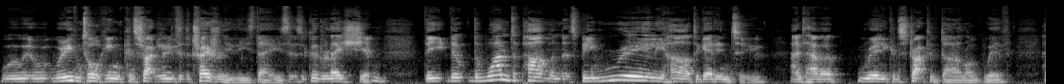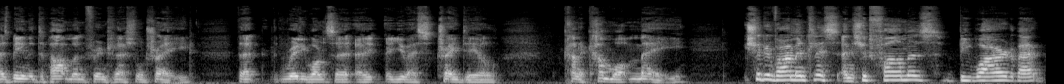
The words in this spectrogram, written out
We're even talking constructively to the Treasury these days. It's a good relationship. Mm. The, the the one department that's been really hard to get into and to have a really constructive dialogue with has been the Department for International Trade, that really wants a, a, a US trade deal, kind of come what may. Should environmentalists and should farmers be worried about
